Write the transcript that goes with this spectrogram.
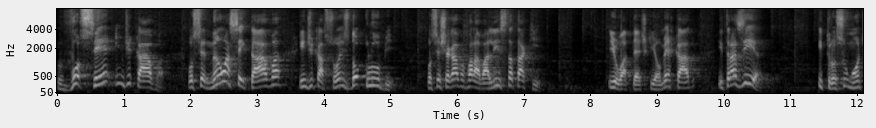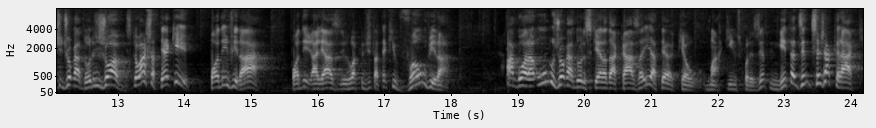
você indicava. Você não aceitava indicações do clube. Você chegava e falava, a lista está aqui. E o Atlético ia ao mercado e trazia. E trouxe um monte de jogadores jovens, que eu acho até que podem virar. Pode, aliás, eu acredito até que vão virar. Agora, um dos jogadores que era da casa aí, até que é o Marquinhos, por exemplo, ninguém está dizendo que seja craque.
